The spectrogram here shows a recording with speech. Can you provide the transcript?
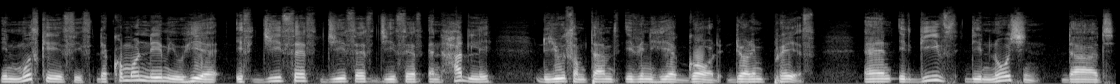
in most cases, the common name you hear is Jesus, Jesus, Jesus, and hardly do you sometimes even hear God during prayers. And it gives the notion that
